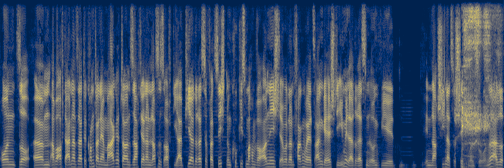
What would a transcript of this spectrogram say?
Und so, ähm, aber auf der anderen Seite kommt dann der Marketer und sagt, ja, dann lass uns auf die IP-Adresse verzichten und Cookies machen wir auch nicht, aber dann fangen wir jetzt an, gehashte E-Mail-Adressen irgendwie in, nach China zu schicken und so. Ne? Also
